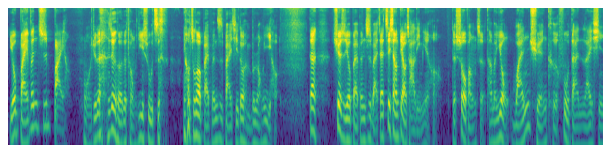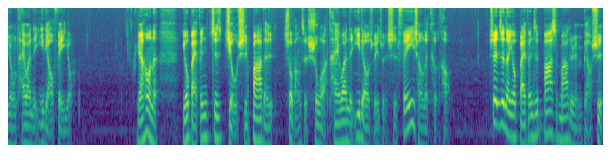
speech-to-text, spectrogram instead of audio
有百分之百啊！我觉得任何的统计数字要做到百分之百，其实都很不容易哈。但确实有百分之百在这项调查里面哈的受访者，他们用完全可负担来形容台湾的医疗费用。然后呢，有百分之九十八的受访者说啊，台湾的医疗水准是非常的可靠，甚至呢，有百分之八十八的人表示，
